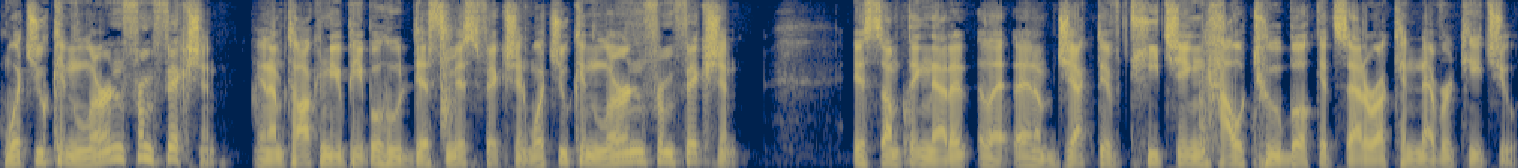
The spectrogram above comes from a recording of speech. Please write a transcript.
what you can learn from fiction, and I'm talking to you people who dismiss fiction. What you can learn from fiction is something that a, an objective teaching how to book etc can never teach you.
